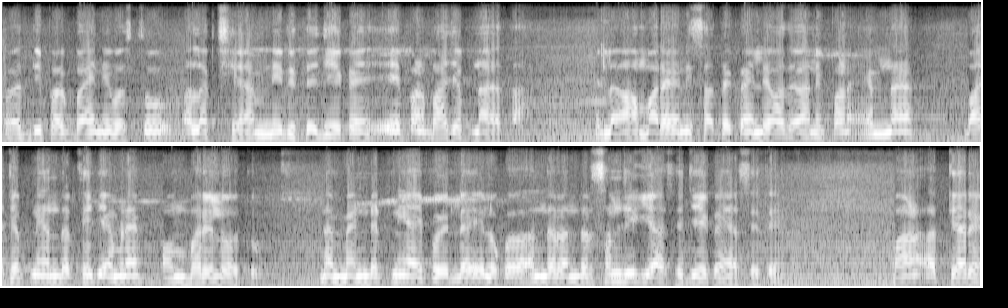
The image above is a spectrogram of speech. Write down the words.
હવે દીપકભાઈની વસ્તુ અલગ છે. એમની રીતે જે કંઈ, એ પણ ભાજપના હતા. એટલે અમારે એની સાથે કંઈ લેવા દેવાની, પણ એમના ભાજપની અંદરથી જ એમણે ફોર્મ ભરેલું હતું. ને મેન્ડેટ નહીં આપ્યું એટલે એ લોકો અંદર અંદર સમજી ગયા છે જે કંઈ હશે તે. પણ અત્યારે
